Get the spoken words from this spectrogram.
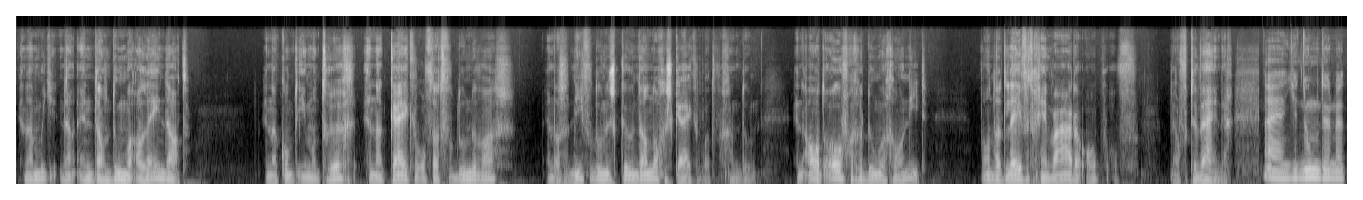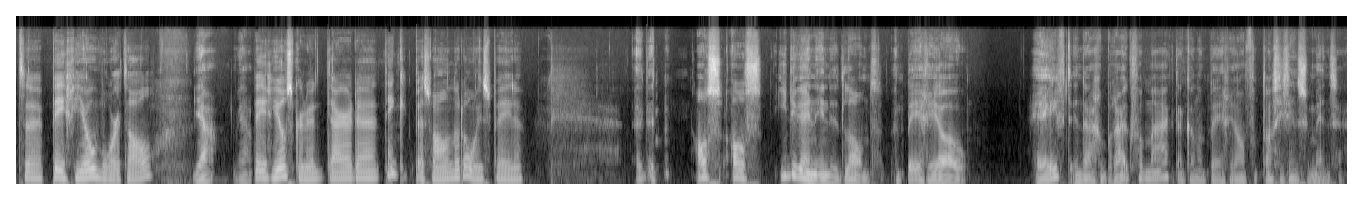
En dan, moet je, dan, en dan doen we alleen dat. En dan komt iemand terug en dan kijken we of dat voldoende was. En als het niet voldoende is, kunnen we dan nog eens kijken wat we gaan doen. En al het overige doen we gewoon niet. Want dat levert geen waarde op of, of te weinig. Nou ja, je noemde het uh, PGO-woord al. Ja, ja. PGO's kunnen daar de, denk ik best wel een rol in spelen. Als, als iedereen in dit land een PGO heeft en daar gebruik van maakt, dan kan een PGO een fantastisch instrument zijn.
